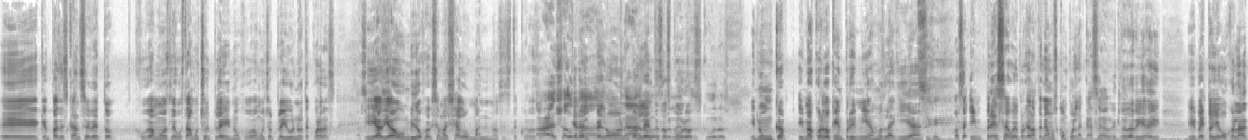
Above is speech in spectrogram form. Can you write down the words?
eh, que en paz descanse, Beto, jugamos, le gustaba mucho el Play, ¿no? Jugaba mucho el Play 1, ¿te acuerdas? Así y es. había un videojuego que se llama Shadow Man, no sé si te acuerdas. Ah, el Shadow Que era el Man, pelón claro, con lentes con oscuros. oscuros. Y nunca, y me acuerdo que imprimíamos la guía, Sí. o sea, impresa, güey, porque no teníamos compu en la casa, Claro, güey, claro. todavía. Y, y Beto llegó con la,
